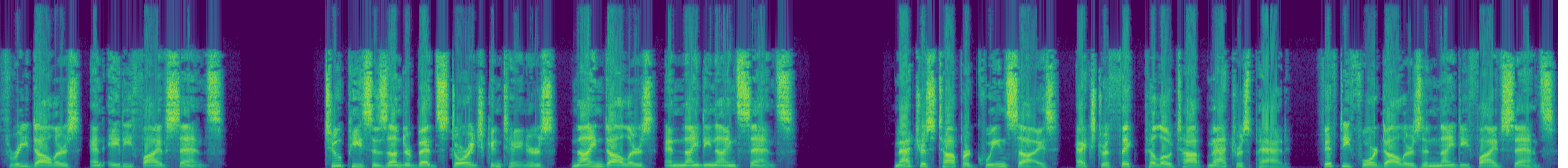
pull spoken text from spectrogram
$3.85. 2 pieces underbed storage containers, $9.99. Mattress topper queen size, extra thick pillow top mattress pad, $54.95.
